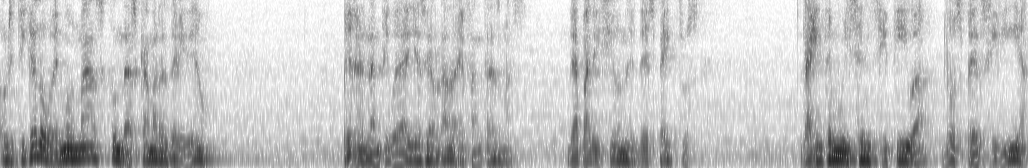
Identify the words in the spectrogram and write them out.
Ahorita lo vemos más con las cámaras de video. Pero en la antigüedad ya se hablaba de fantasmas, de apariciones, de espectros. La gente muy sensitiva los percibía.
